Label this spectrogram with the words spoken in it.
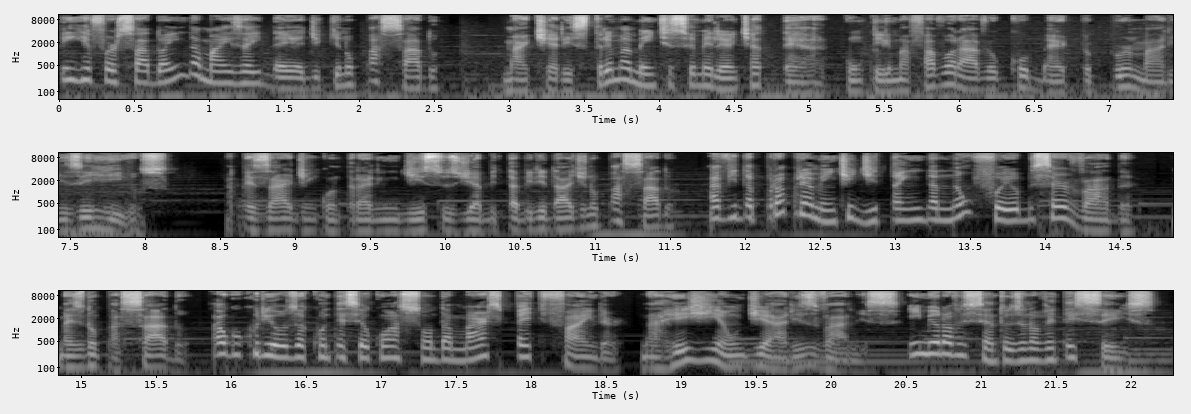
tem reforçado ainda mais a ideia de que no passado Marte era extremamente semelhante à Terra, com um clima favorável coberto por mares e rios. Apesar de encontrar indícios de habitabilidade no passado, a vida propriamente dita ainda não foi observada. Mas no passado, algo curioso aconteceu com a sonda Mars Pathfinder, na região de Ares Valles, em 1996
